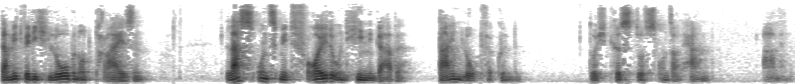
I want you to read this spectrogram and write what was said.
damit wir dich loben und preisen. Lass uns mit Freude und Hingabe dein Lob verkünden. Durch Christus, unseren Herrn. Amen.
